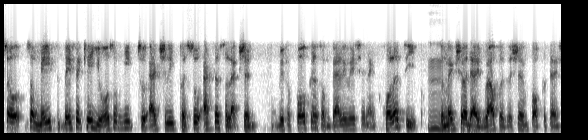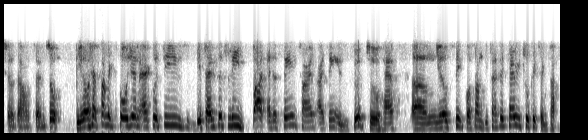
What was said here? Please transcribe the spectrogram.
So, so basically, you also need to actually pursue asset selection with a focus on valuation and quality mm. to make sure that you're well positioned for potential downturn. So, you know, have some exposure in equities defensively, but at the same time, I think it's good to have, um, you know, seek for some defensive carry through fixed income.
